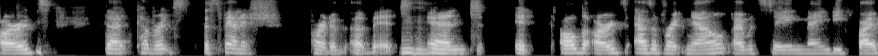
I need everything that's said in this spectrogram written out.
ARDS that cover the Spanish part of, of it. Mm-hmm. And it all the ARDS as of right now, I would say 95%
